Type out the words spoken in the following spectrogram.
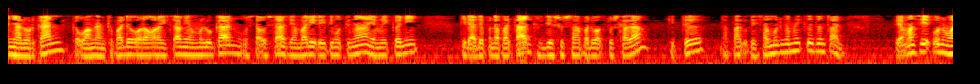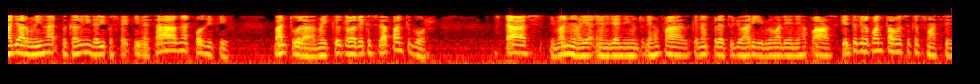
menyalurkan keuangan kepada orang-orang Islam yang memerlukan Ustaz-ustaz yang balik dari Timur Tengah Yang mereka ni tidak ada pendapatan Kerja susah pada waktu sekarang Kita dapat bekerjasama dengan mereka tuan-tuan. Pihak masjid pun wajar melihat perkara ini dari perspektif yang sangat positif. Bantulah mereka kalau ada kesilapan tegur Ustaz, di mana ayat yang dijanji untuk dihafal? Kenapa dah tujuh hari belum ada yang dihafal? Kita kena pantau masa ke semasa.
